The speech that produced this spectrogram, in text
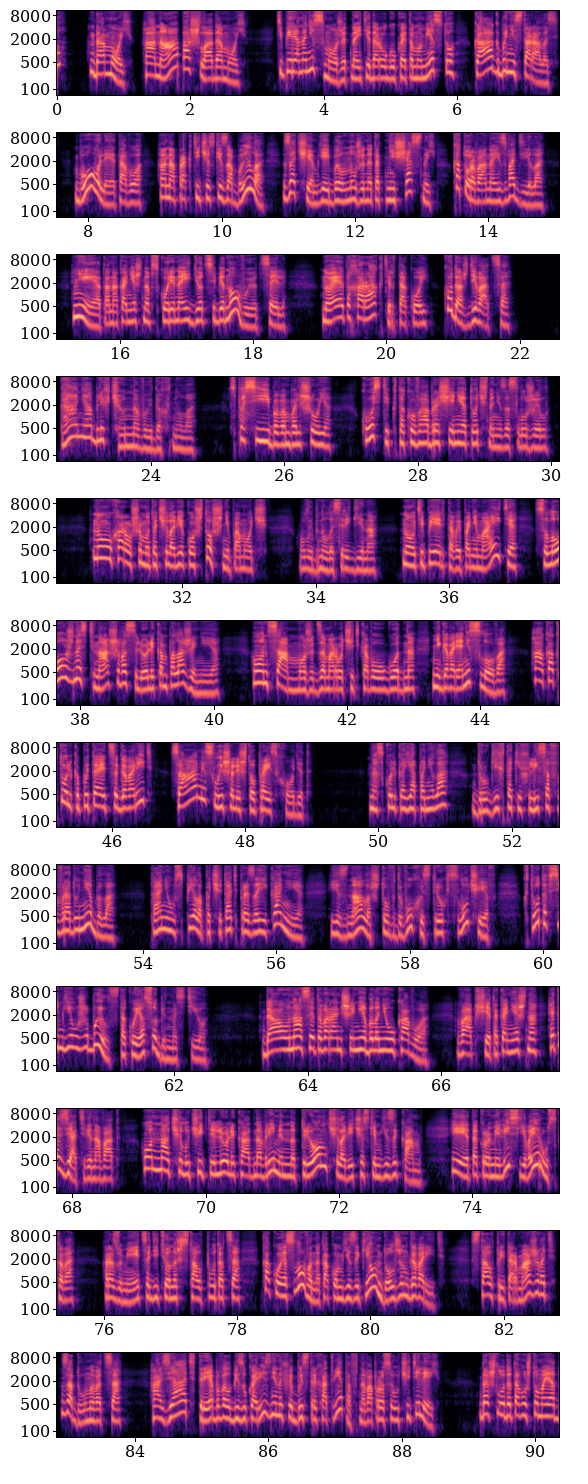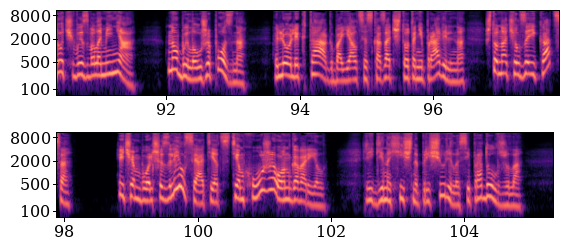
«Домой. Она пошла домой. Теперь она не сможет найти дорогу к этому месту, как бы ни старалась. Более того, она практически забыла, зачем ей был нужен этот несчастный, которого она изводила. Нет, она, конечно, вскоре найдет себе новую цель. Но это характер такой. Куда ж деваться?» Таня облегченно выдохнула. «Спасибо вам большое. Костик такого обращения точно не заслужил. «Ну, хорошему-то человеку что ж не помочь?» — улыбнулась Регина. «Но теперь-то вы понимаете сложность нашего с Лёликом положения. Он сам может заморочить кого угодно, не говоря ни слова. А как только пытается говорить, сами слышали, что происходит». Насколько я поняла, других таких лисов в роду не было. Таня успела почитать про заикание и знала, что в двух из трех случаев кто-то в семье уже был с такой особенностью. «Да у нас этого раньше не было ни у кого. Вообще-то, конечно, это зять виноват. Он начал учить Лёлика одновременно трем человеческим языкам. И это кроме лисьего и русского. Разумеется, детеныш стал путаться, какое слово на каком языке он должен говорить. Стал притормаживать, задумываться. А зять требовал безукоризненных и быстрых ответов на вопросы учителей. Дошло до того, что моя дочь вызвала меня. Но было уже поздно. Лёлик так боялся сказать что-то неправильно, что начал заикаться. И чем больше злился отец, тем хуже он говорил. Регина хищно прищурилась и продолжила.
